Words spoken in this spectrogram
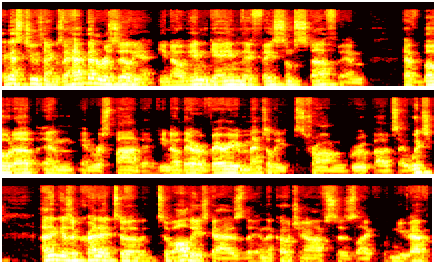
I guess two things. They have been resilient. You know, in game they faced some stuff and have bowed up and and responded. You know, they're a very mentally strong group. I would say, which I think is a credit to to all these guys in the coaching offices. Like when you have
